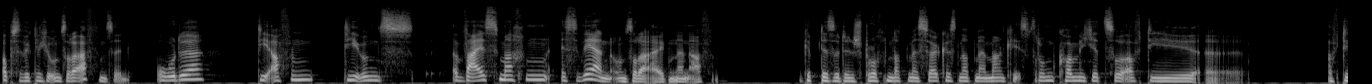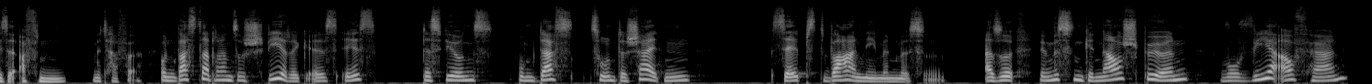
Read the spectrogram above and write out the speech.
ob es wirklich unsere Affen sind oder die Affen, die uns weismachen, es wären unsere eigenen Affen. Gibt ja so den Spruch, not my circus, not my monkeys. Drum komme ich jetzt so auf die, äh, auf diese Affenmetapher. Und was daran so schwierig ist, ist, dass wir uns, um das zu unterscheiden, selbst wahrnehmen müssen. Also wir müssen genau spüren, wo wir aufhören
